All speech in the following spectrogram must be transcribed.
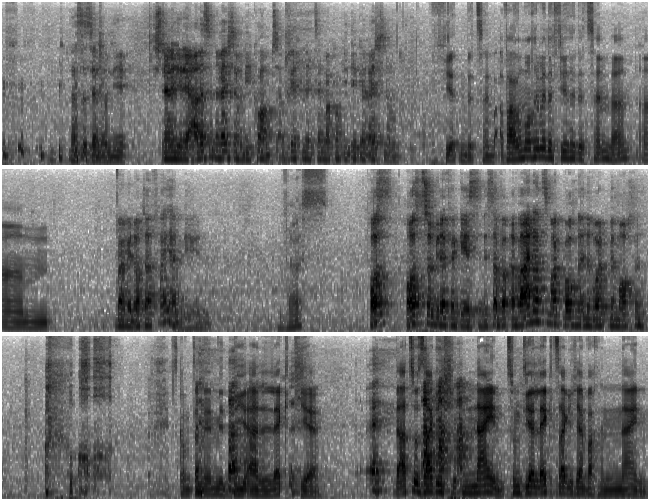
Das ist ja noch nie. Ich stelle dir alles in Rechnung, die kommt. Am 4. Dezember kommt die dicke Rechnung. 4. Dezember. Warum auch immer der 4. Dezember? Ähm, Weil wir doch da feiern gehen. was? Horst, Horst schon wieder vergessen. Ist aber ein Weihnachtsmarktwochenende wollten wir machen. Jetzt kommt dann mit Dialekt hier. Dazu sage ich nein. Zum Dialekt sage ich einfach nein.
